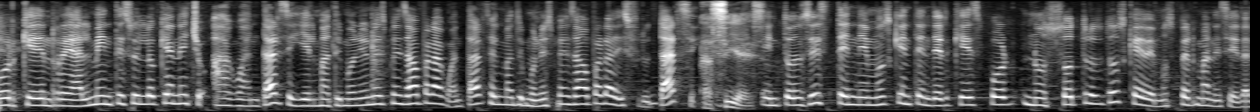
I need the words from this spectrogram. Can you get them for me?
Porque realmente eso es lo que han hecho, aguantarse. Y el matrimonio no es pensado para aguantarse, el matrimonio es pensado para disfrutarse. Así es. Entonces tenemos que entender que es por nosotros dos que debemos permanecer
